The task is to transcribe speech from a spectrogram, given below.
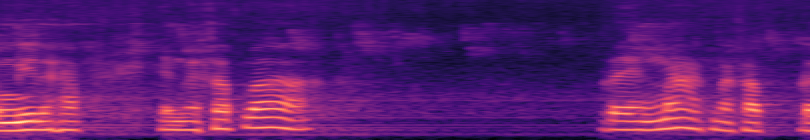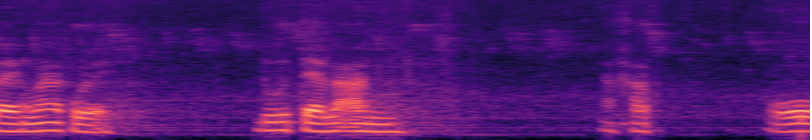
ตรงนี้เลยครับ เห็นไหมครับว่า แรงมากนะครับ แรงมากเลย ดูแต่ละอันนะครับ โอ้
